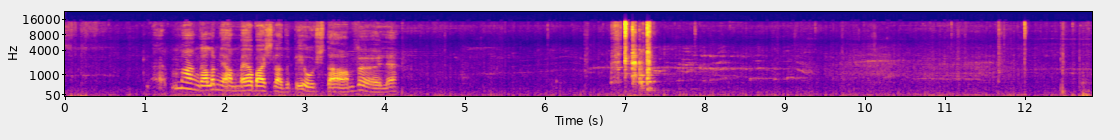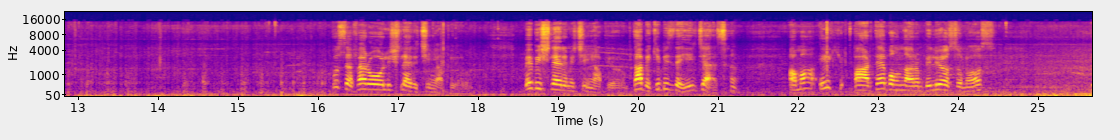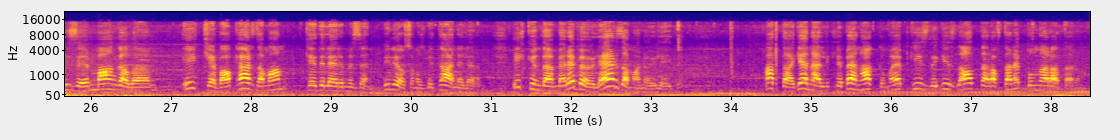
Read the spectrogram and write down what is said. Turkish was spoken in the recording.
Mangalım yanmaya başladı. Bir uçtan böyle. Bu sefer oğul işler için yapıyorum. Bebişlerim için yapıyorum. Tabii ki biz de yiyeceğiz. Ama ilk parti hep biliyorsunuz. Bizim mangalın ilk kebap her zaman kedilerimizin. Biliyorsunuz bir tanelerim. İlk günden beri böyle her zaman öyleydi. Hatta genellikle ben hakkımı hep gizli gizli alt taraftan hep bunları atarım.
